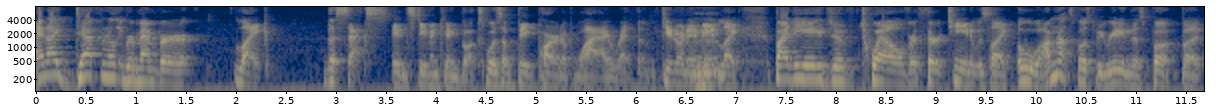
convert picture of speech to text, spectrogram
And I definitely remember, like, the sex in Stephen King books was a big part of why I read them. Do you know what I mean? Like, by the age of 12 or 13, it was like, oh, I'm not supposed to be reading this book, but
